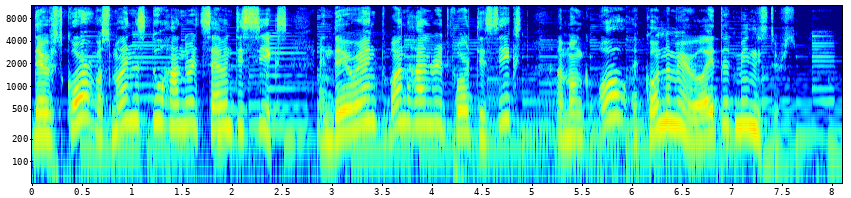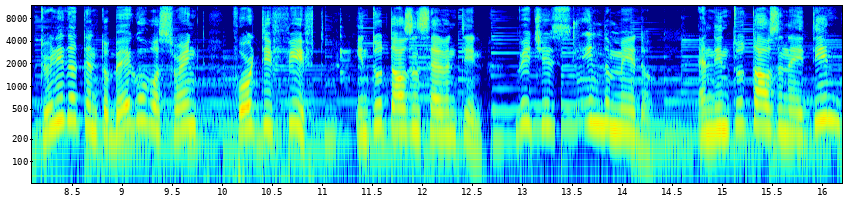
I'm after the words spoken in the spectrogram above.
Their score was minus 276 and they ranked 146th among all economy related ministers. Trinidad and Tobago was ranked 45th in 2017, which is in the middle and in 2018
